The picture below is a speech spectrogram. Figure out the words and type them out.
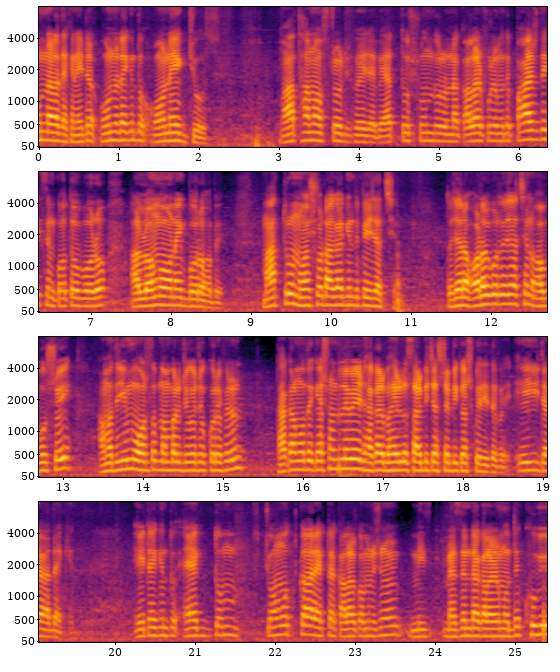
ওনারা দেখেন এটা ওনারা কিন্তু অনেক জোস। মাথা নষ্ট হয়ে যাবে, এত সুন্দর ওনা কালারফুলের মধ্যে। পাশ দেখছেন কত বড়, আর লংও অনেক বড় হবে। মাত্র নয়শো টাকা কিন্তু পেয়ে যাচ্ছেন। তো যারা অর্ডার করতে যাচ্ছেন, অবশ্যই আমাদের ইমো হোয়াটসঅ্যাপ নাম্বারে যোগাযোগ করে ফেলুন। ঢাকার মধ্যে ক্যাশ অন ডেলিভারি ঢাকার বাইরে হলো সার্ভিস চার্জটা বিকাশ করে দিতে হবে। এইটা দেখেন। এইটা কিন্তু একদম চমৎকার একটা কালার কম্বিনেশন ম্যাজেন্ডা কালারের মধ্যে খুবই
